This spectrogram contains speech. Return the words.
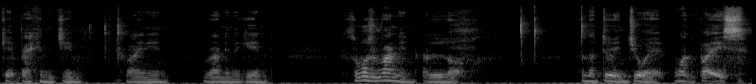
get back in the gym, training, running again. 'Cause I was running a lot, and I do enjoy it. Once, but it's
